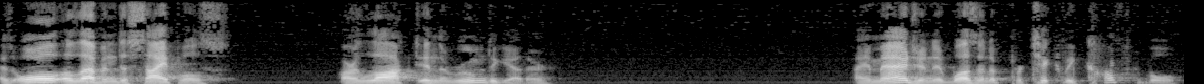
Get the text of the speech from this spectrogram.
as all 11 disciples are locked in the room together, I imagine it wasn't a particularly comfortable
